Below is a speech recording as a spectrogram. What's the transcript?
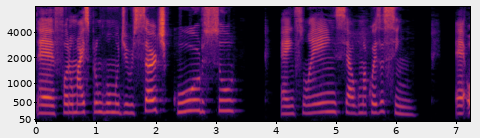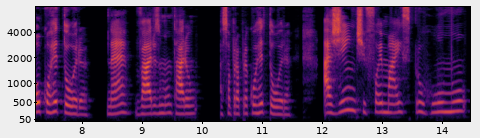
é, foram mais para um rumo de research, curso, é, influência, alguma coisa assim. É, ou corretora, né? Vários montaram a sua própria corretora. A gente foi mais para o rumo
